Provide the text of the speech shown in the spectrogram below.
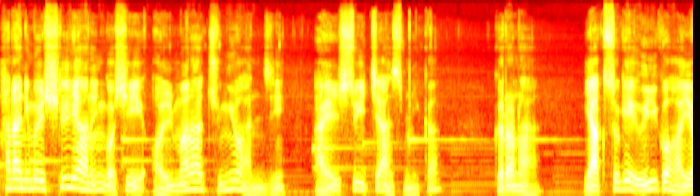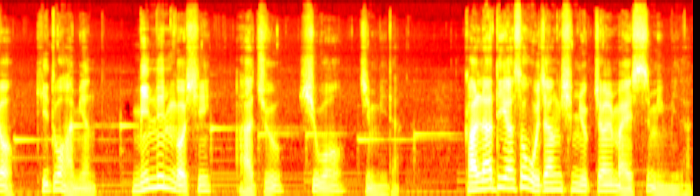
하나님을 신뢰하는 것이 얼마나 중요한지 알 수 있지 않습니까? 그러나 약속에 의거하여 기도하면 믿는 것이 아주 쉬워집니다. 갈라디아서 5장 16절 말씀입니다.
